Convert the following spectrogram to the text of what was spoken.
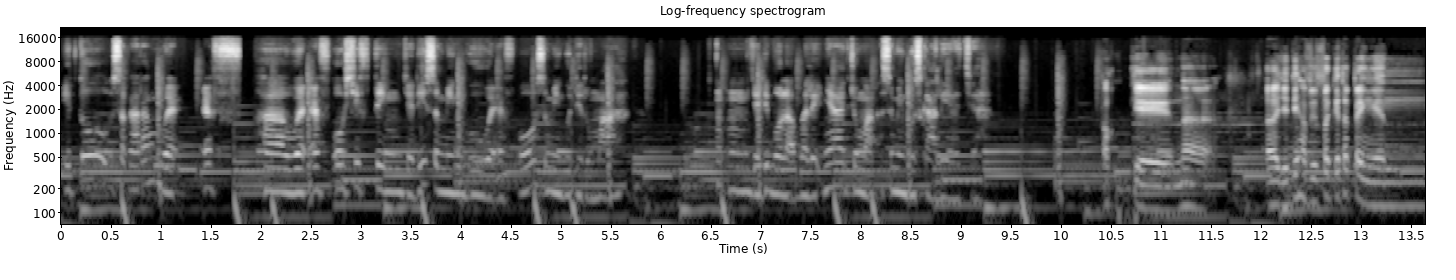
Itu sekarang WF WFO shifting. Jadi seminggu WFO, seminggu di rumah. Mm-mm, jadi bolak-baliknya cuma seminggu sekali aja. Oke, nah eh, jadi Hafifah kita pengen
